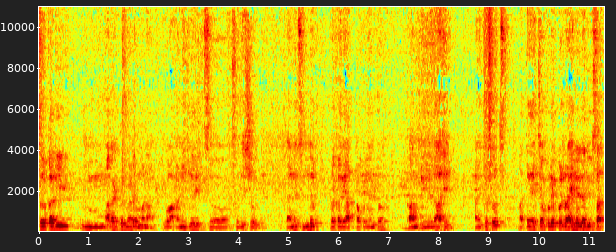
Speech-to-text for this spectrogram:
सहकारी अं, मालाडकर मॅडम म्हणा किंवा आणि जे स सदस्य होते त्याने सुंदर प्रकारे आत्तापर्यंत काम केलेलं आहे. आणि तसंच आता याच्यापुढे पण राहिलेल्या दिवसात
